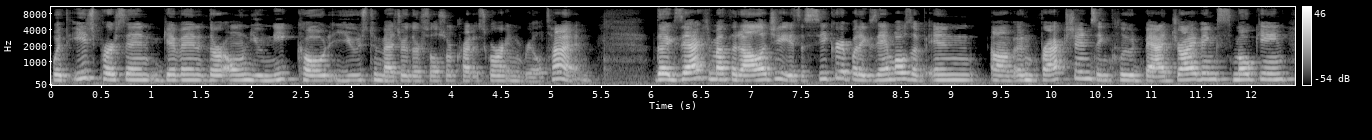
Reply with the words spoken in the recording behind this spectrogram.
with each person given their own unique code used to measure their social credit score in real time. The exact methodology is a secret, but examples of in, um, infractions include bad driving, smoking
